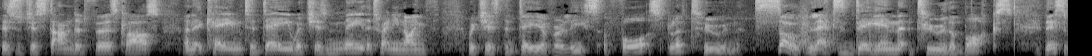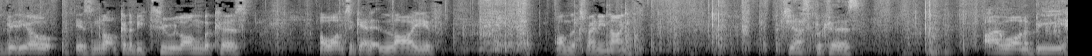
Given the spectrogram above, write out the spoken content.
This was just standard first class, and it came today, which is May the 29th, which is the day of release for Splatoon. So, let's dig in to the box. This video is not going to be too long because I want to get it live on the 29th. Just because I want to be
